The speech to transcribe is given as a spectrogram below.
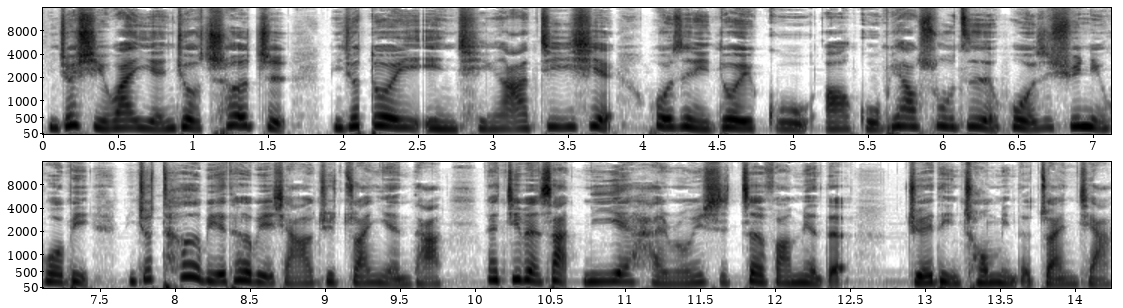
你就喜欢研究车子。你就对于引擎啊、机械，或者是你对于股啊、股票数字，或者是虚拟货币，你就特别特别想要去钻研它。那基本上你也很容易是这方面的绝顶聪明的专家，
